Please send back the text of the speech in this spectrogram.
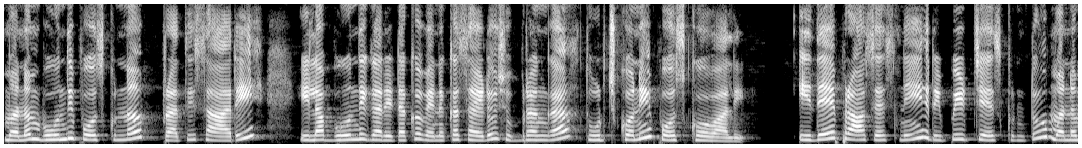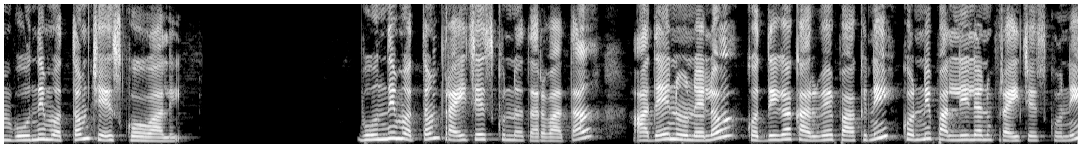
మనం బూందీ పోసుకున్న ప్రతిసారి ఇలా బూందీ గరిటకు వెనక సైడు శుభ్రంగా తుడుచుకొని పోసుకోవాలి. ఇదే ప్రాసెస్ని రిపీట్ చేసుకుంటూ మనం బూందీ మొత్తం చేసుకోవాలి. బూందీ మొత్తం ఫ్రై చేసుకున్న తర్వాత అదే నూనెలో కొద్దిగా కరివేపాకుని కొన్ని పల్లీలను ఫ్రై చేసుకొని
